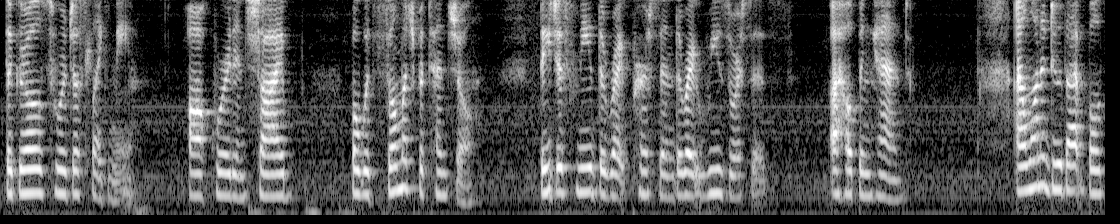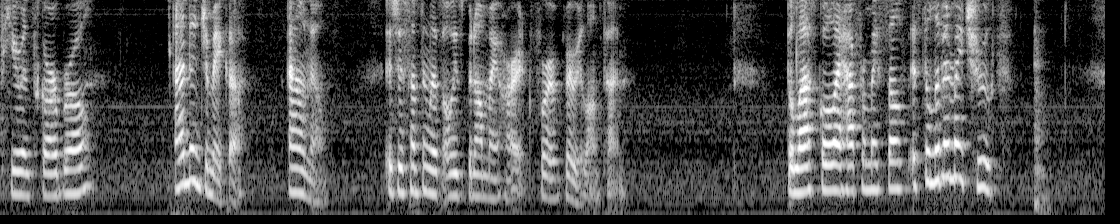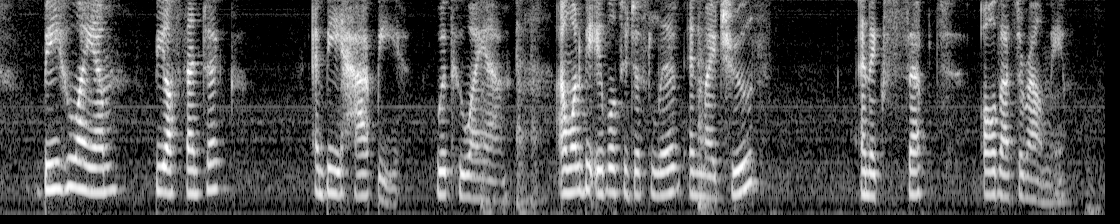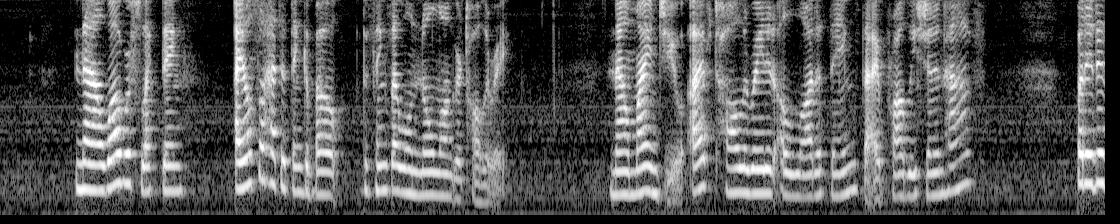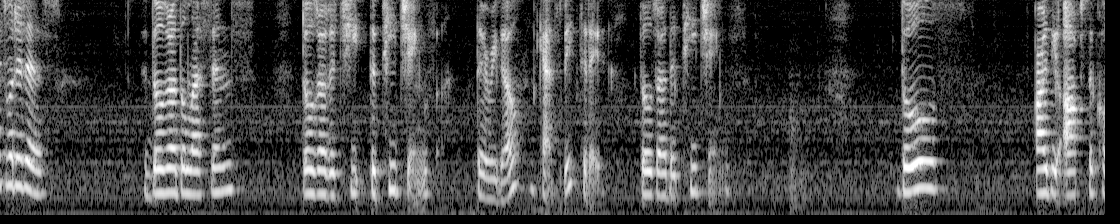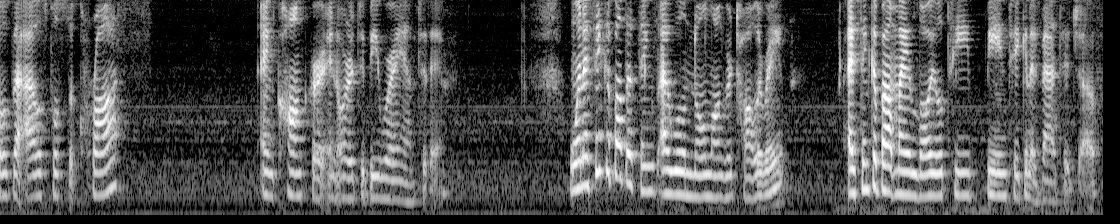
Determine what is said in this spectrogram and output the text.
The girls who are just like me, awkward and shy, but with so much potential. They just need the right person, the right resources, a helping hand. I want to do that both here in Scarborough and in Jamaica. I don't know. It's just something that's always been on my heart for a very long time. The last goal I have for myself is to live in my truth. Be who I am, be authentic, and be happy with who I am. I want to be able to just live in my truth and accept all that's around me. Now, while reflecting, I also had to think about the things I will no longer tolerate. Now, mind you, I've tolerated a lot of things that I probably shouldn't have, but it is what it is. Those are the lessons, those are the, che- the teachings. There we go. Can't speak today. Those are the teachings. those are the obstacles that I was supposed to cross and conquer in order to be where I am today. When I think about the things I will no longer tolerate, I think about my loyalty being taken advantage of.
